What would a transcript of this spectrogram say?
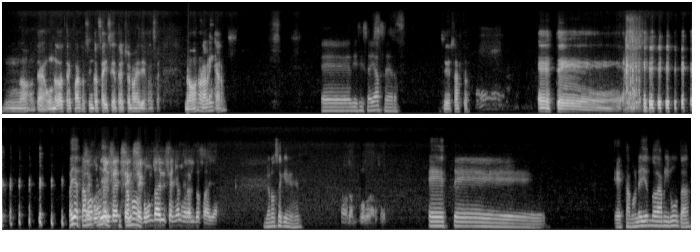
No, 1, 2, 3, 4, 5, 6, 7, 8, 9, 10, 11. No, no la brincaron. Eh, 16 a 0. Sí, exacto. Este. Oye, estamos. Segunda, oye, el, estamos- segunda el señor Geraldo Saya. Yo no sé quién es él. No, tampoco. no sé. Este. Estamos leyendo la minuta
